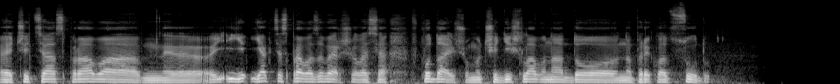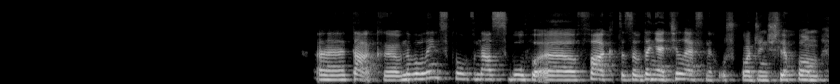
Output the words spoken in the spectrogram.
е, чи ця справа е, як ця справа завершилася в подальшому? Чи дійшла вона до, наприклад, суду? Так, е, в Нововолинську в нас був е, факт завдання тілесних ушкоджень шляхом е,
